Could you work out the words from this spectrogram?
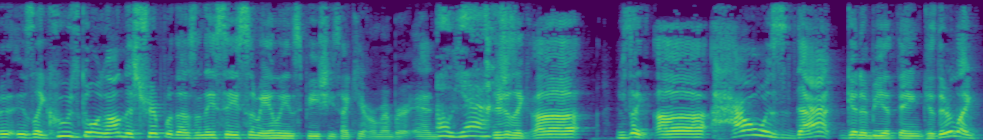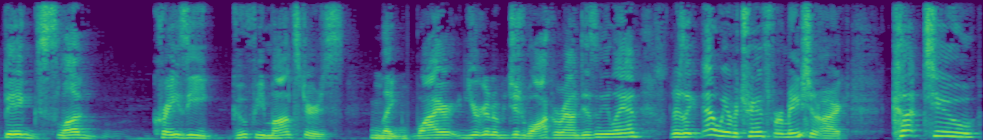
is like, who's going on this trip with us? And they say some alien species I can't remember, and Oh yeah. they're just like, uh. He's like, uh, how is that gonna be a thing? Because they're like big slug, crazy, goofy monsters. Like, why are you're gonna just walk around Disneyland? And he's like, no, we have a transformation arc. Cut to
